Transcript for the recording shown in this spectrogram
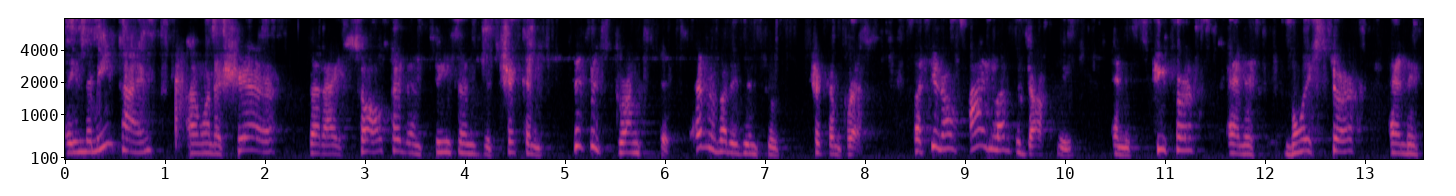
In the meantime, I want to share that I salted and seasoned the chicken. This is drumsticks. Everybody's into chicken breast. But you know, I love the dark meat and it's cheaper and it's moister and it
